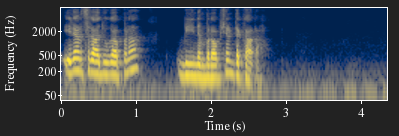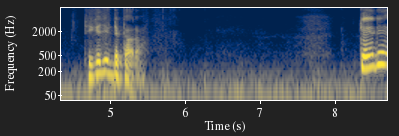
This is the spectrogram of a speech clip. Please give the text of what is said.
ਇਹਦਾ ਆਨਸਰ ਆ ਜਾਊਗਾ ਆਪਣਾ ਬੀ ਨੰਬਰ ਆਪਸ਼ਨ ਡਕਾਰਾ। ਠੀਕ ਹੈ ਜੀ, ਡਕਾਰਾ। ਕਹਿੰਦੇ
